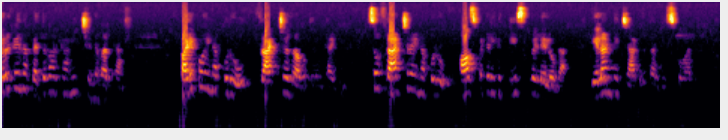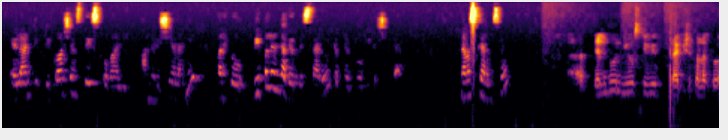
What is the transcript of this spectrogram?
ఎవరికైనా పెద్దవారు కానీ చిన్నవారు కానీ పడిపోయినప్పుడు ఫ్రాక్చర్ అవుతుంది సో ఫ్రాక్చర్ అయినప్పుడు హాస్పిటల్కి తీసుకువెళ్ళేలోగా ఎలాంటి జాగ్రత్తలు తీసుకోవాలి? ఎలాంటి ప్రికాషన్స్ తీసుకోవాలి అన్న విషయాలన్నీ మనకు విపులంగా వివరిస్తారు డాక్టర్ గోపికృష్ణ గారు. నమస్కారం సార్ తెలుగు న్యూస్ టీవీ ప్రేక్షకులకు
